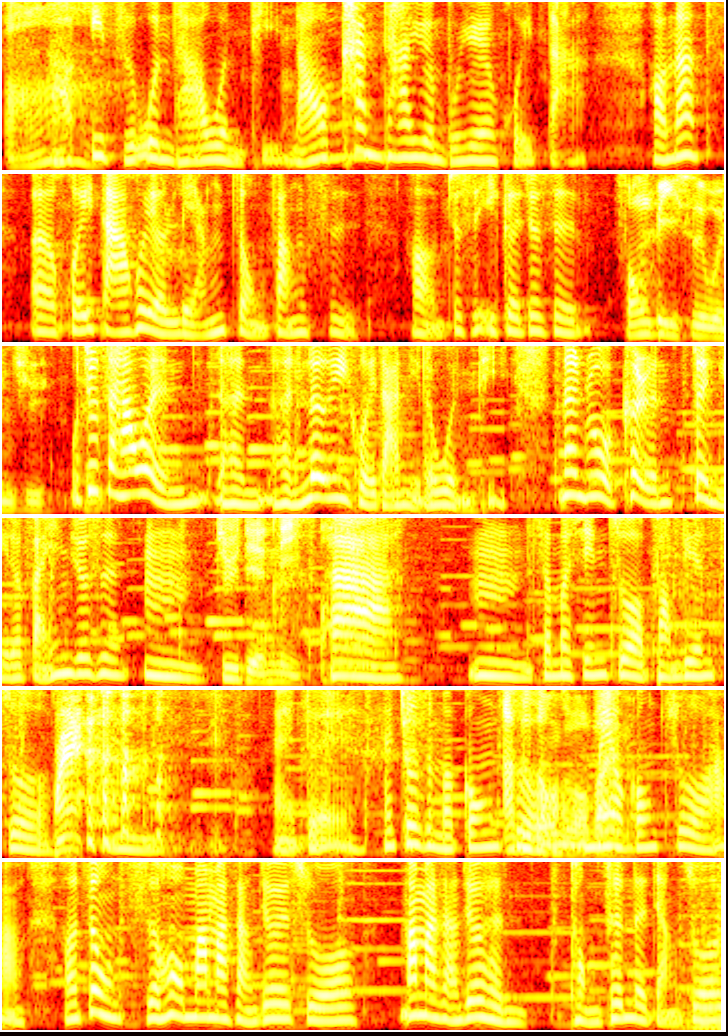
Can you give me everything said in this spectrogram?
然后一直问他问题，然后看他愿不愿意回答。好，那呃，回答会有两种方式。好，就是一个就是封闭式问句，我就是他会很很很乐意回答你的问题。那如果客人对你的反应就是嗯，据点你啊，嗯，什么星座？旁边坐。嗯，哎，对，他做什么工作？啊、这种怎么办？我没有工作啊。然后这种时候，妈妈桑就会说。妈妈桑就很统称的讲说：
